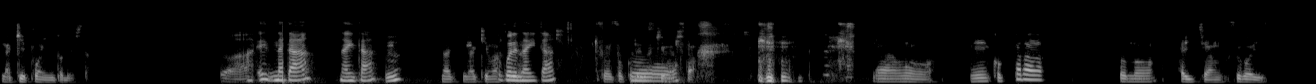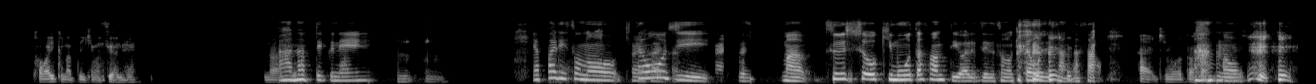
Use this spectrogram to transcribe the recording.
泣きポイントでした。うわえ、泣いた？泣いた？泣泣きます、そこで泣いた？そう、そこで泣きました。いや、もう、ね、こっから、その、愛ちゃん、すごい可愛くなっていきますよね。あ、なってくね。うんうん。やっぱりその北王はい子まあ通称キモータさんって言われてるその北王子さんがさ、はい、木本さん、あのね。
